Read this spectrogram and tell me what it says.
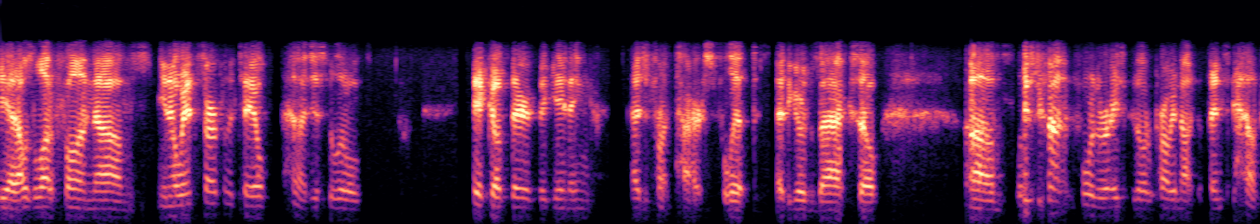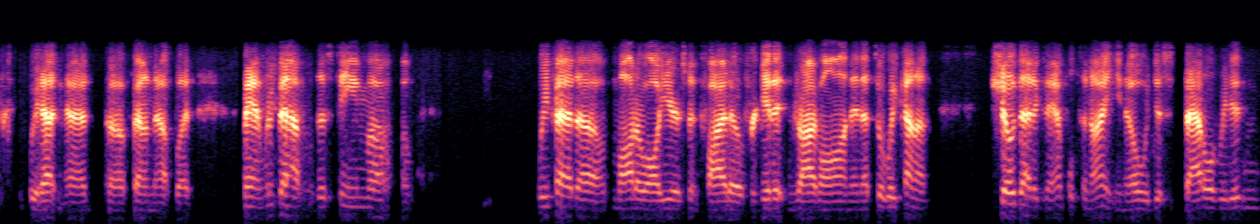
Yeah, that was a lot of fun. Um, you know, we had to start from the tail, just a little hiccup there at the beginning. Had the front tires flipped, had to go to the back. So um, at least we found it before the race because I would probably knocked the fence down if we hadn't had uh, found out. But man, we've been this team. Uh, we've had a motto all year. It's been Fido, forget it and drive on, and that's what we kind of showed that example tonight. You know, we just battled. We didn't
